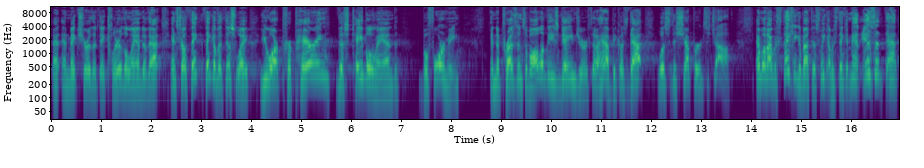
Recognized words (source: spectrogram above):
and, and make sure that they clear the land of that. And so think, think of it this way you are preparing this tableland before me in the presence of all of these dangers that I have, because that was the shepherd's job. And when I was thinking about this week, I was thinking, man, isn't that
